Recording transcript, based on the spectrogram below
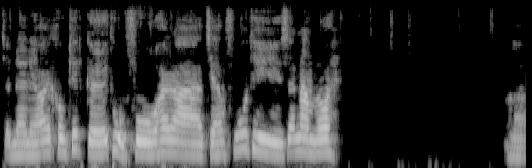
Trận này nếu anh không thiết kế thủ phù hay là chém phũ thì sẽ nằm thôi. À.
